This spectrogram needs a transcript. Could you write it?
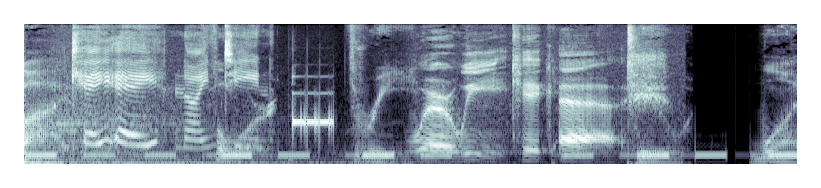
Five, KA 19. four, three, where we kick ass. two, one.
